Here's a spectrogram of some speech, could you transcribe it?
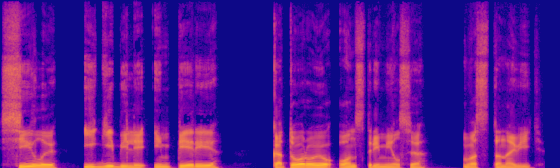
силы и гибели империи, которую он стремился восстановить.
